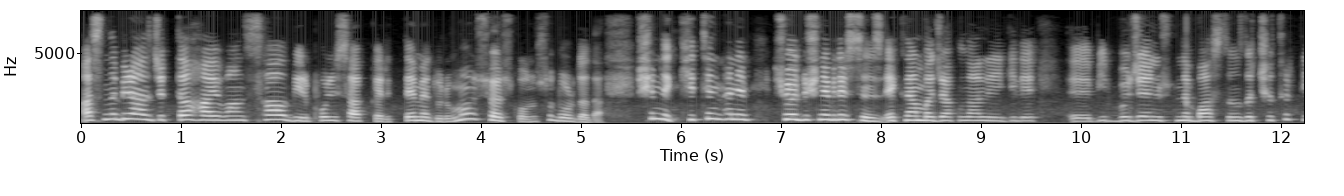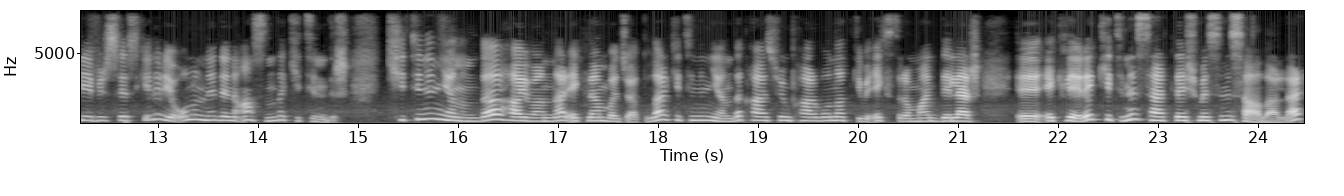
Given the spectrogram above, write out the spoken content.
Aslında birazcık da hayvansal bir polisakkarit deme durumu söz konusu burada da. Şimdi kitin hani şöyle düşünebilirsiniz. Eklem bacaklılarla ilgili e, bir böceğin üstüne bastığınızda çıtırt diye bir ses gelir ya onun nedeni aslında kitindir. Kitinin yanında hayvanlar eklem bacaklılar kitinin yanında kalsiyum karbonat gibi ekstra maddeler e, ekleyerek kitinin sertleşmesini sağlarlar.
